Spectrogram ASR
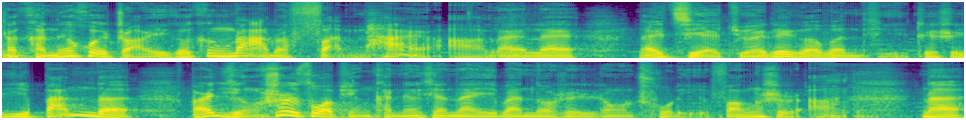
他肯定会找一个更大的反派啊，来来来解决这个问题。这是一般的，反正影视作品肯定现在一般都是这种处理方式啊。那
